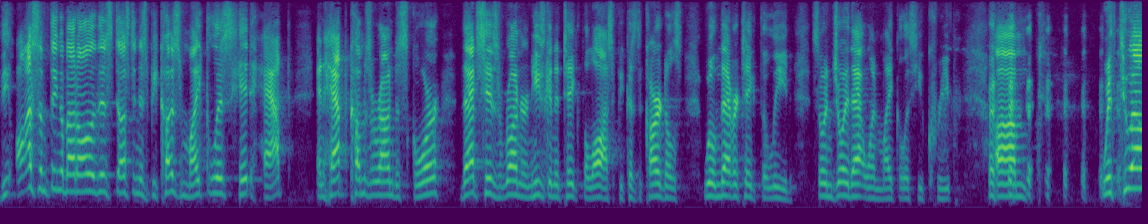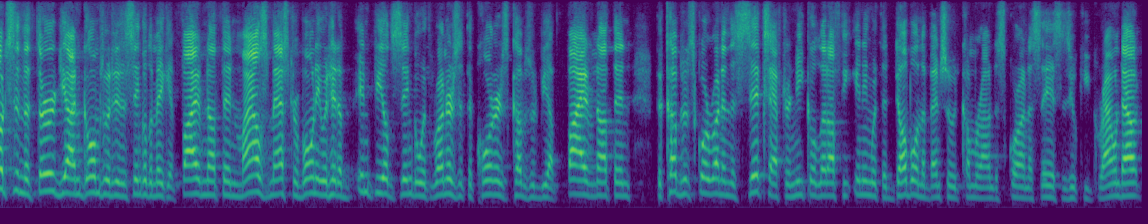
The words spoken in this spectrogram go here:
The awesome thing about all of this, Dustin, is because Mikolas hit Happ and Happ comes around to score, that's his runner, and he's going to take the loss because the Cardinals will never take the lead. So enjoy that one, Mikolas, you creep. Um, with two outs in the third, Yan Gomes would hit a single to make it five nothing. Miles Mastrobuoni would hit an infield single with runners at the corners. Cubs would be up five nothing. The Cubs would score run in the six after Nico led off the inning with a double and eventually would come around to score on a Seiya Suzuki ground out.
